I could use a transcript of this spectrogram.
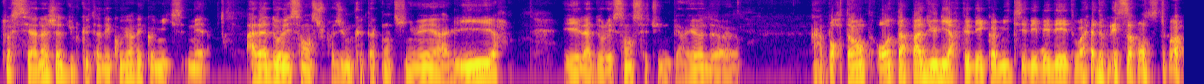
toi, c'est à l'âge adulte que tu as découvert les comics. Mais à l'adolescence, je présume que tu as continué à lire. Et l'adolescence, c'est une période euh, importante. Oh, t'as pas dû lire que des comics et des BD, toi, l'adolescence, toi.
